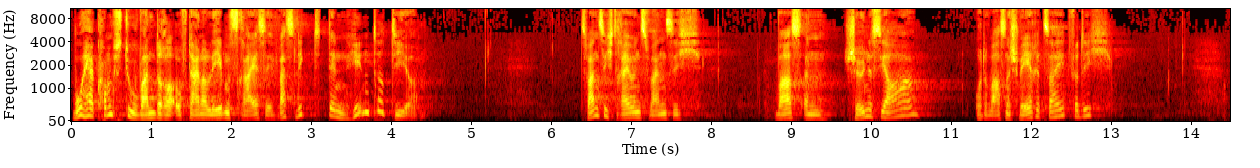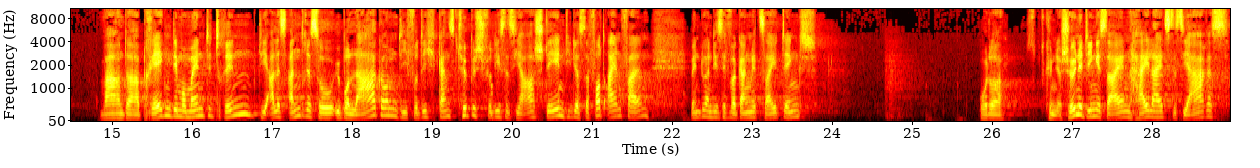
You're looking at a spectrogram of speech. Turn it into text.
Woher kommst du, Wanderer, auf deiner Lebensreise? Was liegt denn hinter dir? 2023 war es ein schönes Jahr oder war es eine schwere Zeit für dich? Waren da prägende Momente drin, die alles andere so überlagern, die für dich ganz typisch für dieses Jahr stehen, die dir sofort einfallen, wenn du an diese vergangene Zeit denkst? Oder es können ja schöne Dinge sein, Highlights des Jahres,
